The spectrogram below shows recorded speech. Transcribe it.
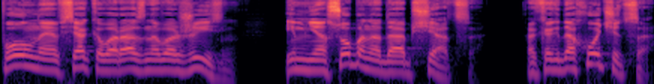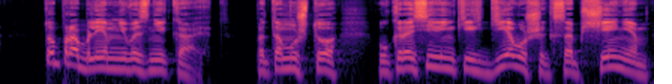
полная всякого разного жизнь. Им не особо надо общаться. А когда хочется, то проблем не возникает. Потому что у красивеньких девушек с общением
